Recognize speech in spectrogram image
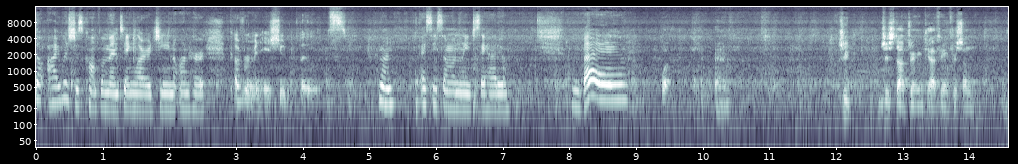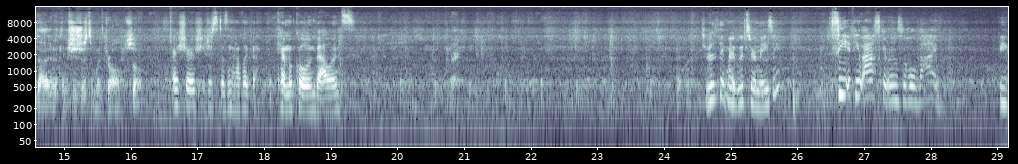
So I was just complimenting Lara Jean on her government issued boots. Come on. I see someone we need to say hi to. Bye. What? She just stopped drinking caffeine for some diet. I think she's just in withdrawal, so. Are you sure she just doesn't have like a chemical imbalance? Do you really think my boots are amazing? See, if you ask, it ruins the whole vibe. Be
